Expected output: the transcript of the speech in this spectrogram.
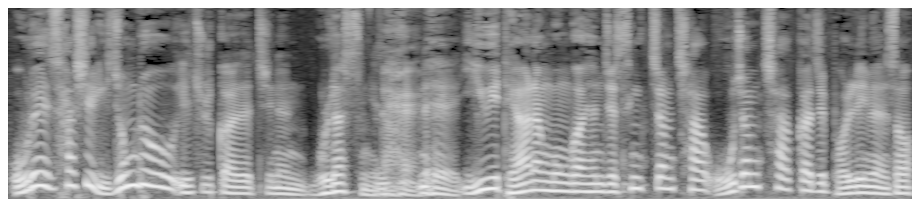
올해 사실 이 정도일 줄까지는 몰랐습니다. 네. 네. 2위 대한항공과 현재 승점 차 5점 차까지 벌리면서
